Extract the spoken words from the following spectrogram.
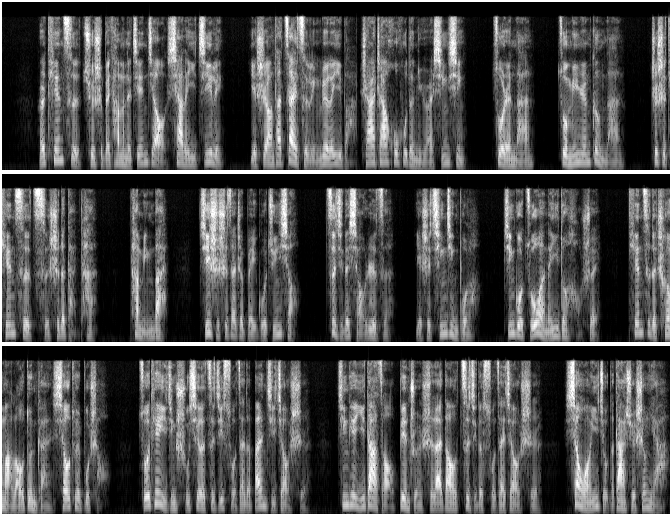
而天赐却是被他们的尖叫吓了一激灵，也是让他再次领略了一把咋咋呼呼的女儿心性。做人难，做名人更难，这是天赐此时的感叹。他明白，即使是在这北国军校。自己的小日子也是清静不了。经过昨晚的一顿好睡，天赐的车马劳顿感消退不少。昨天已经熟悉了自己所在的班级教室，今天一大早便准时来到自己的所在教室。向往已久的大学生涯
